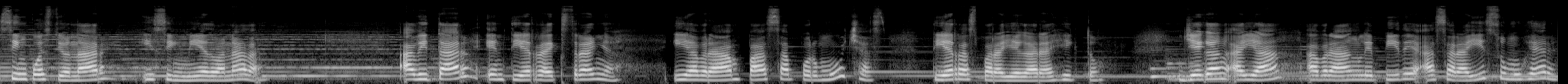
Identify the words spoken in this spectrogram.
sin cuestionar y sin miedo a nada. Habitar en tierra extraña y Abraham pasa por muchas tierras para llegar a Egipto. Llegan allá, Abraham le pide a Sarai, su mujer,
